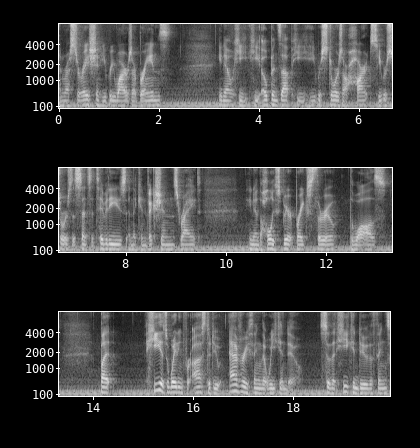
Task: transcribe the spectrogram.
and restoration. He rewires our brains. You know, he he opens up, he he restores our hearts, he restores the sensitivities and the convictions, right? You know, the Holy Spirit breaks through the walls. But he is waiting for us to do everything that we can do so that he can do the things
